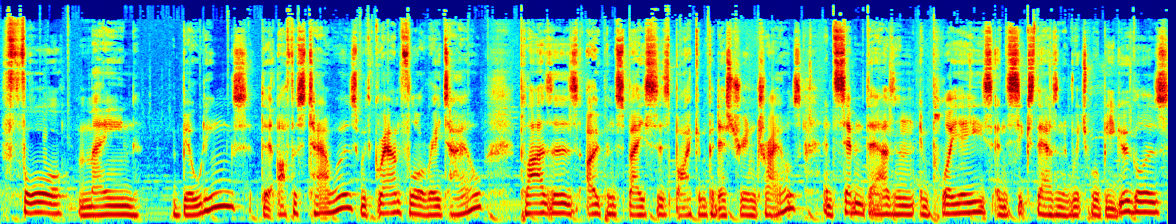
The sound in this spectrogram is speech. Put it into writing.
four main buildings the office towers with ground floor retail, plazas, open spaces, bike and pedestrian trails, and 7,000 employees, and 6,000 of which will be Googlers.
